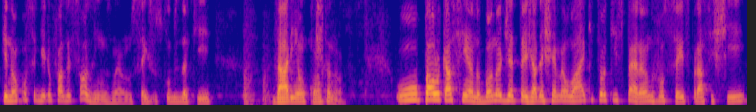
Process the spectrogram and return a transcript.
que não conseguiram fazer sozinhos, né? Eu não sei se os clubes daqui dariam conta não. O Paulo Cassiano, boa noite, GT. Já deixei meu like e tô aqui esperando vocês para assistir.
